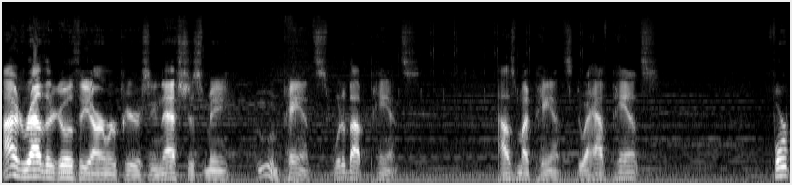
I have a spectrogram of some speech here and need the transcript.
I'd rather go with the armor piercing. That's just me. Ooh, and pants. What about pants? How's my pants? Do I have pants? Four,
